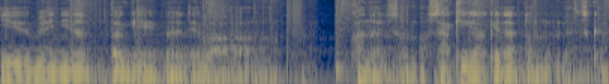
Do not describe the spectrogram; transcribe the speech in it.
有名になったゲームではかなりその先駆けだと思うんですけど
